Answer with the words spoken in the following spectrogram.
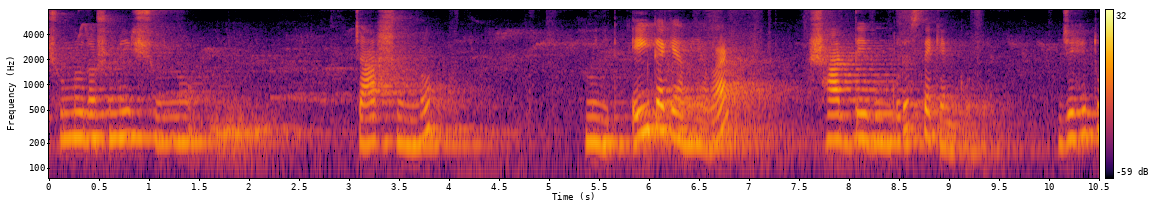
শূন্য দশমিক শূন্য চার শূন্য মিনিট। এইটাকে আমি আবার ষাট দিয়ে গুণ করে সেকেন্ড করব। যেহেতু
